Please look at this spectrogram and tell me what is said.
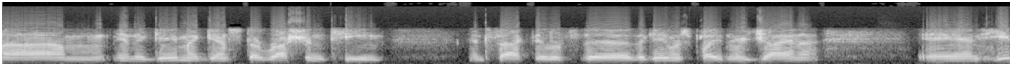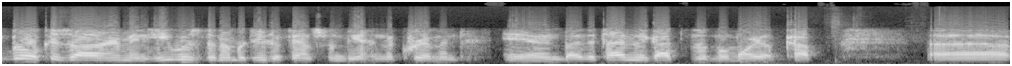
um, in a game against a Russian team. In fact, was the the game was played in Regina, and he broke his arm, and he was the number two defenseman behind McCrimmon. And by the time they got to the Memorial Cup, uh,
